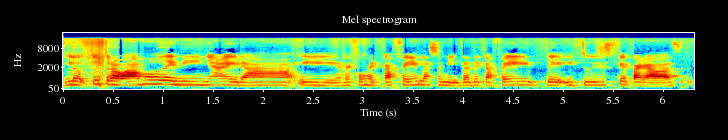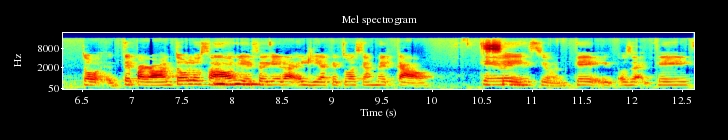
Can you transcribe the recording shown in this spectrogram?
tu trabajo de niña era eh, recoger café, las semillitas de café, y, y tú dices que pagabas, te pagaban todos los sábados y ese día era el día que tú hacías mercado. Qué bendición, qué, o sea, qué,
